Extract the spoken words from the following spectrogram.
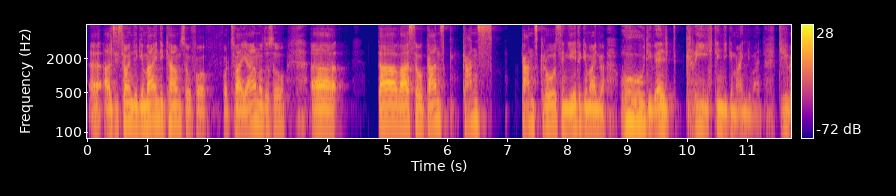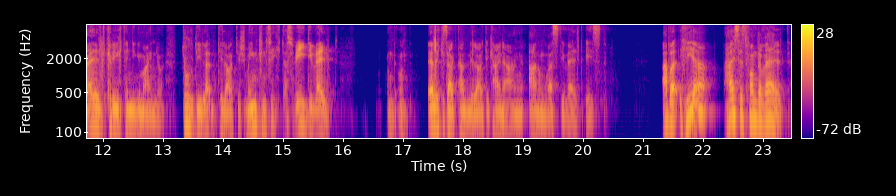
äh, als ich so in die Gemeinde kam, so vor, vor zwei Jahren oder so, äh, da war so ganz, ganz, ganz groß in jeder Gemeinde, oh, die Welt kriecht in die Gemeinde rein. Die Welt kriecht in die Gemeinde rein. Du, die, die Leute schminken sich, das ist wie die Welt. Und, und ehrlich gesagt hatten die Leute keine Ahnung, was die Welt ist. Aber hier heißt es von der Welt.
